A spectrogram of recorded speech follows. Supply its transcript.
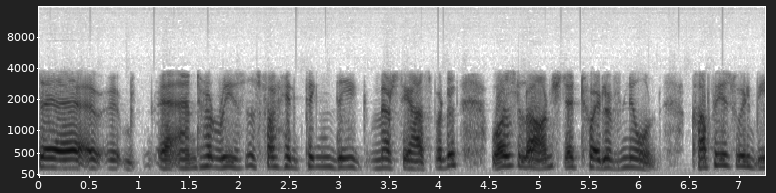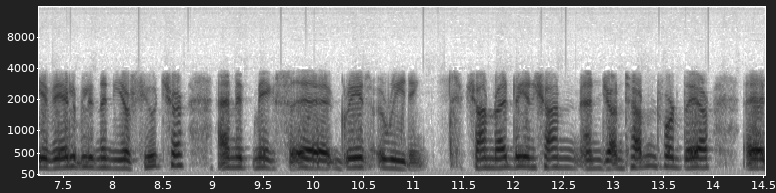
uh, uh, and her reasons for helping the Mercy Hospital was launched at 12 noon. Copies will be available in the near future, and it makes uh, great reading. Sean Radley and Sean and John Tarrant were there uh,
